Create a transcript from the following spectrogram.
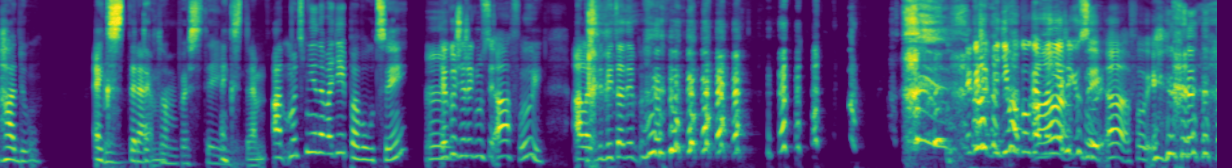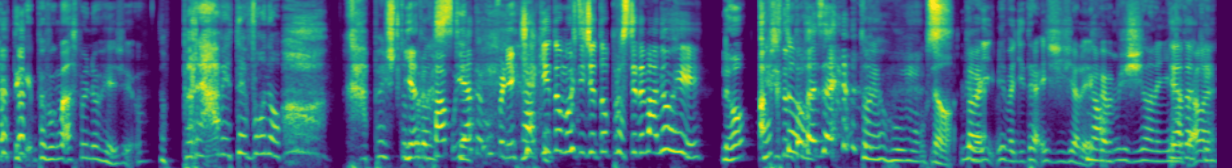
Hadu. Extrém. Tak tam úplně stejný. Extrém. A moc mě nevadí pavouci, mm. jakože řeknu si, a ah, fuj, ale kdyby tady... Jakože vidím ho, koukám na něj a řeknu si, a ah, fuj. tak pavouk má aspoň nohy, že jo? No právě, to je ono. chápeš to já prostě? To chápu, já to úplně chápu. Jak je to možné, že to prostě nemá nohy? No, a Jak přitom to? to leze. To je humus. No, mě, vadí, mě vadí teda i žížely. No. Jako já vím, že žížela není had, ale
